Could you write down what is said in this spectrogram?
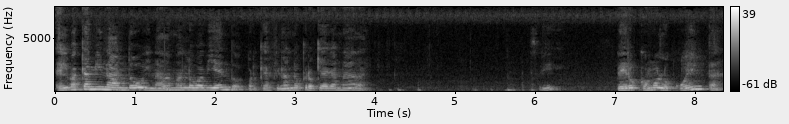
él va caminando y nada más lo va viendo, porque al final no creo que haga nada. ¿Sí? Pero ¿cómo lo cuenta?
